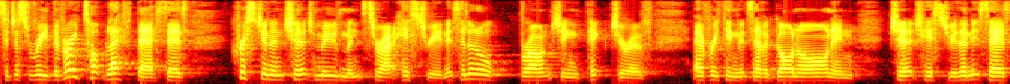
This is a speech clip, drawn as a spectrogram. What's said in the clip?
to just read. The very top left there says, Christian and church movements throughout history. And it's a little branching picture of everything that's ever gone on in church history. Then it says,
